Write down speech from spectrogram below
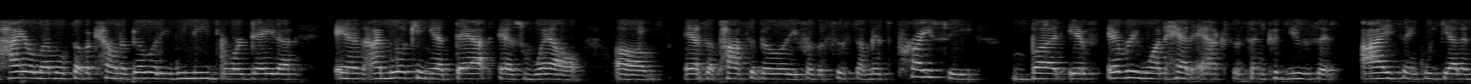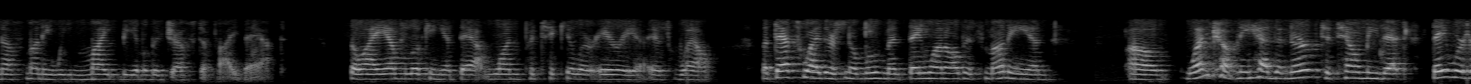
higher levels of accountability, we need more data, and I'm looking at that as well um, as a possibility for the system. It's pricey, but if everyone had access and could use it, I think we get enough money, we might be able to justify that. So I am looking at that one particular area as well. But that's why there's no movement. They want all this money and uh, one company had the nerve to tell me that they were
